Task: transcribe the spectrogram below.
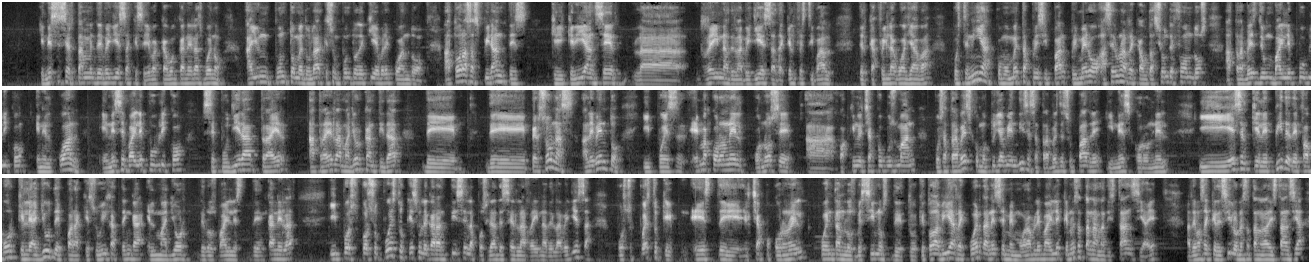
En ese certamen de belleza que se lleva a cabo en Canelas, bueno, hay un punto medular que es un punto de quiebre cuando a todas las aspirantes que querían ser la reina de la belleza de aquel festival del café y la guayaba, pues tenía como meta principal primero hacer una recaudación de fondos a través de un baile público en el cual en ese baile público se pudiera traer atraer la mayor cantidad de de personas al evento. Y pues Emma Coronel conoce a Joaquín El Chapo Guzmán, pues a través, como tú ya bien dices, a través de su padre, Inés Coronel, y es el que le pide de favor que le ayude para que su hija tenga el mayor de los bailes de Canela. Y pues por supuesto que eso le garantice la posibilidad de ser la reina de la belleza. Por supuesto que este, el Chapo Coronel, cuentan los vecinos de que todavía recuerdan ese memorable baile que no está tan a la distancia, ¿eh? Además hay que decirlo, no está tan a la distancia.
